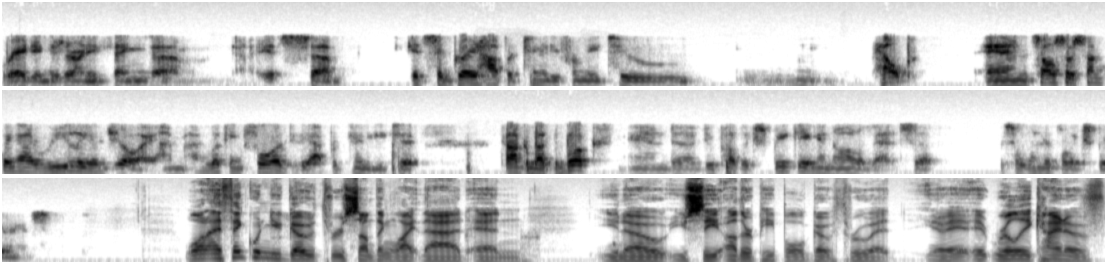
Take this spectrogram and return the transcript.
ratings or anything. Um, it's um, it's a great opportunity for me to help and it's also something I really enjoy. I'm, I'm looking forward to the opportunity to talk about the book and uh, do public speaking and all of that. It's a it's a wonderful experience. Well, I think when you go through something like that, and you know you see other people go through it, you know it, it really kind of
